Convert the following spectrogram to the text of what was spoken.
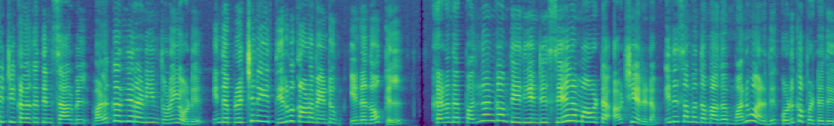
வெற்றி கழகத்தின் சார்பில் வழக்கறிஞர் அணியின் துணையோடு இந்த பிரச்சனையை தீர்வு காண வேண்டும் என்ற நோக்கில் கடந்த பதினான்காம் தேதியன்று சேலம் மாவட்ட ஆட்சியரிடம் இது சம்பந்தமாக மனுவானது கொடுக்கப்பட்டது.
